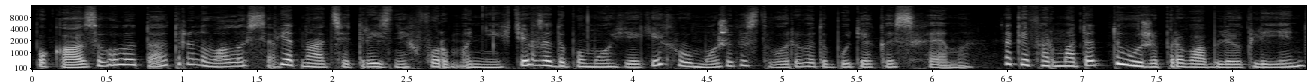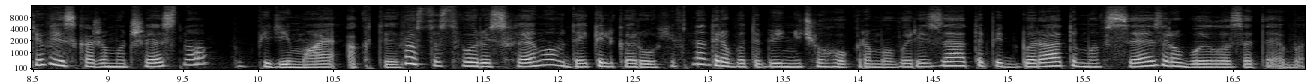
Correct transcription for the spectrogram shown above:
показували та тренувалася 15 різних форм нігтів, за допомогою яких ви можете створювати будь-які схеми. Такий формат дуже приваблює клієнтів і, скажімо чесно, підіймає актив. Просто створюй схему в декілька рухів. Не треба тобі нічого окремо вирізати, підбирати. Ми все зробили за тебе.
